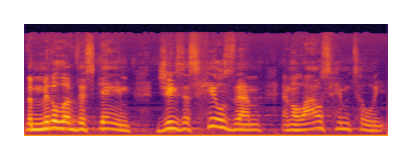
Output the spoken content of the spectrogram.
the middle of this game, Jesus heals them and allows him to leave.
